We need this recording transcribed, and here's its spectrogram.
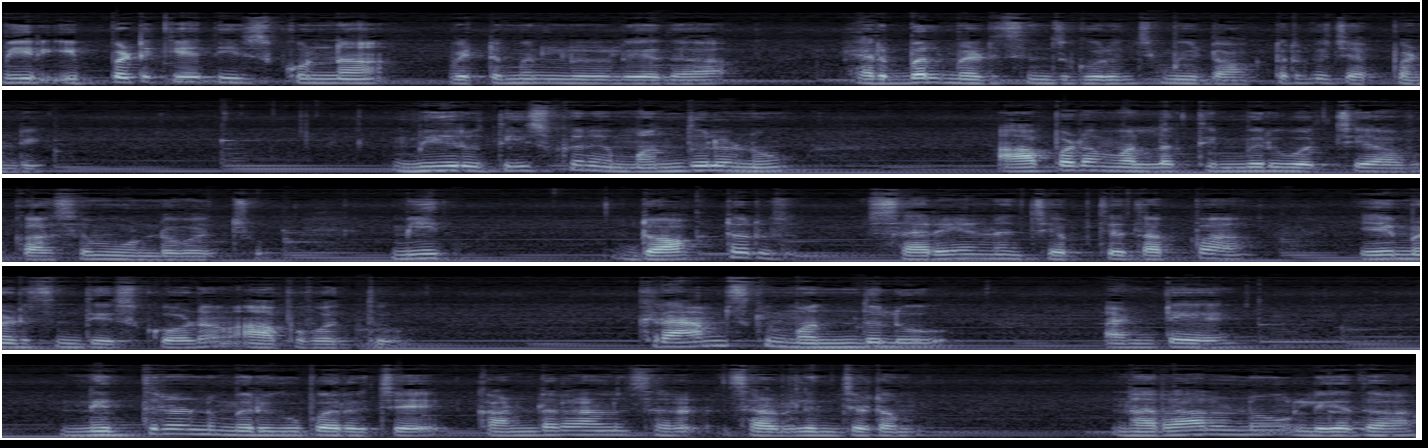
మీరు ఇప్పటికే తీసుకున్న విటమిన్లు లేదా హెర్బల్ మెడిసిన్స్ గురించి మీ డాక్టర్కు చెప్పండి. మీరు తీసుకునే మందులను ఆపడం వల్ల తిమ్మిరి వచ్చే అవకాశం ఉండవచ్చు. మీ డాక్టర్ సరే అని చెప్తే తప్ప ఏ మెడిసిన్ తీసుకోవడం ఆపవద్దు. క్రామ్స్కి మందులు అంటే నిద్రను మెరుగుపరిచే కండరాలను సడలించడం నరాలను లేదా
